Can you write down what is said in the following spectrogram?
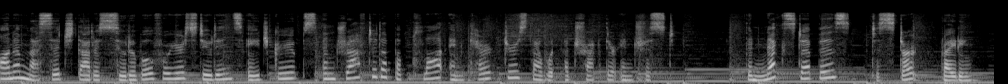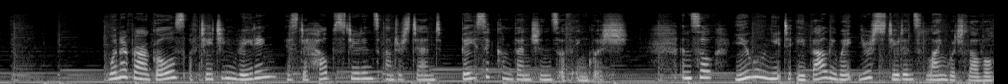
on a message that is suitable for your students' age groups and drafted up a plot and characters that would attract their interest. The next step is to start writing. One of our goals of teaching reading is to help students understand basic conventions of English. And so you will need to evaluate your students' language level.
